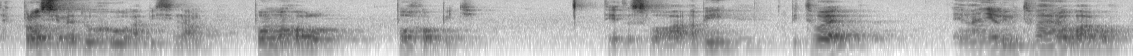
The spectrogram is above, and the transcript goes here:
Tak prosíme Duchu, aby si nám pomohol pochopiť tieto slova, aby, aby tvoje evanelium tvarovalo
